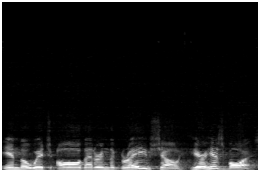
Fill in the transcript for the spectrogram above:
in the which all that are in the grave shall hear his voice,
